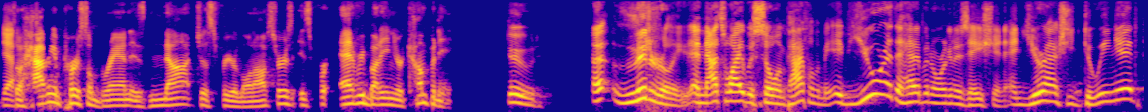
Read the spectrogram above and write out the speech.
Yeah. So having a personal brand is not just for your loan officers; it's for everybody in your company. Dude, uh, literally. And that's why it was so impactful to me. If you are at the head of an organization and you're actually doing it,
